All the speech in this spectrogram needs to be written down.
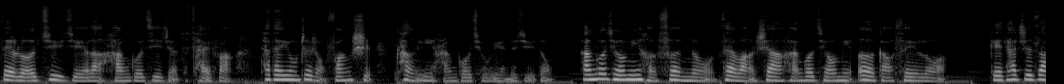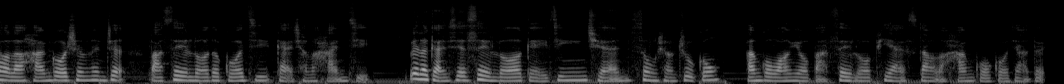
，C 罗拒绝了韩国记者的采访，他在用这种方式抗议韩国球员的举动。韩国球迷很愤怒，在网上，韩国球迷恶搞 C 罗，给他制造了韩国身份证，把 C 罗的国籍改成了韩籍。为了感谢 C 罗给金英权送上助攻，韩国网友把 C 罗 PS 到了韩国国家队。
